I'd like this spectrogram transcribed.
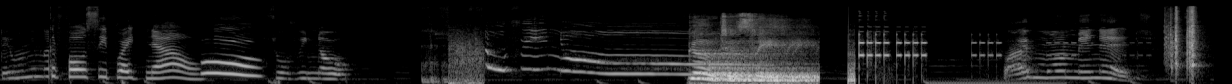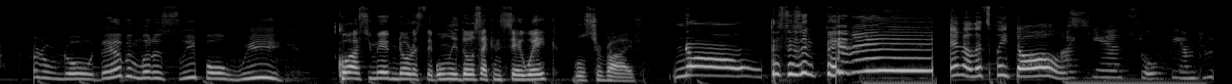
They only let could fall asleep right now. Oh. Sophie, no. Sophie, no. Go to sleep. Five more minutes. I don't know. They haven't let us sleep all week. Class, you may have noticed that only those that can stay awake will survive. No! This isn't fair! Anna, let's play dolls. I can't, Sophie. I'm too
